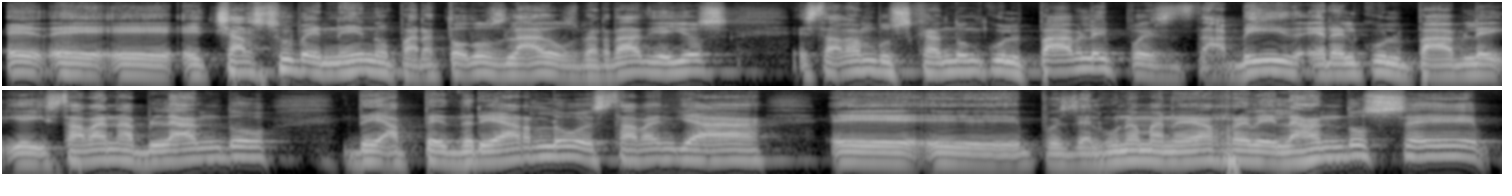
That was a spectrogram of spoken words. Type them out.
eh, eh, eh, echar su veneno para todos lados, ¿verdad? Y ellos estaban buscando un culpable y pues David era el culpable y estaban hablando de apedrearlo, estaban ya pues de alguna manera rebelándose,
